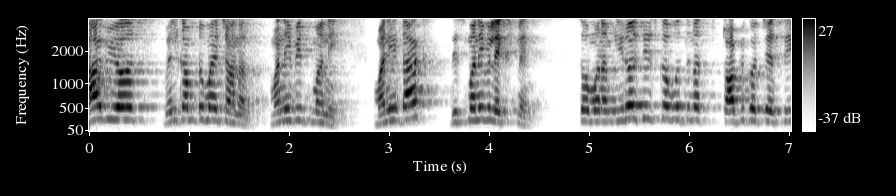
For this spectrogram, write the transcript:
Hi viewers welcome to my channel money with money money talks this money will explain so మనం ఈరోజు తీసుకోబోతున్న టాపిక్ వచ్చేసి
